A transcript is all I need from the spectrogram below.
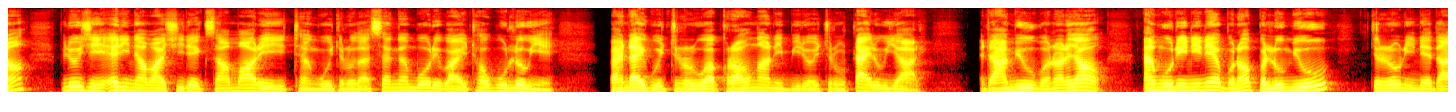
နော်ပြီးလို့ရှိရင်အဲ့ဒီနာမှာရှိတဲ့ကစားမားတွေထံကိုကျွန်တော်ဒါ second ball တွေပါထောက်ဖို့လုပ်ရင်ဘန်တိုက်ကိုကျွန်တော်တို့က ground ကနေပြီးတော့ကျွန်တော်တိုက်လို့ရတယ်ဒါမျိုးပေါ့နော်ဒါကြောင့်အမ်မိုဒီအနေနဲ့ပေါ့နော်ဘယ်လိုမျိုးကျွန်တော်တို့အနေနဲ့ဒါ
